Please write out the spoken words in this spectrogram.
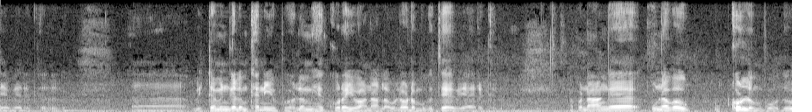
தேவை இருக்குது. விட்டமின்களும் கனிவுப்புகளும் மிக குறைவான அளவில் உடம்புக்கு தேவையாக இருக்குது. அப்போ நாங்கள் உணவை உட்கொள்ளும் போது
